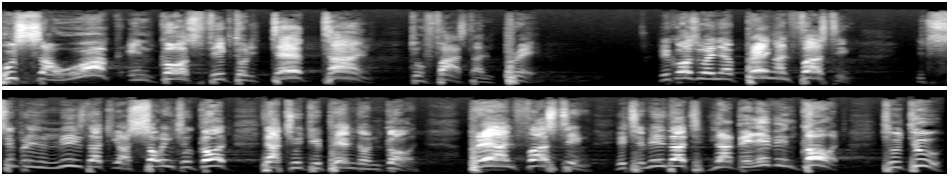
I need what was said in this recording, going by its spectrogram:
who shall walk in God's victory, take time to fast and pray. Because when you're praying and fasting, it simply means that you are showing to God that you depend on God. Prayer and fasting, it means that you are believing God to do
